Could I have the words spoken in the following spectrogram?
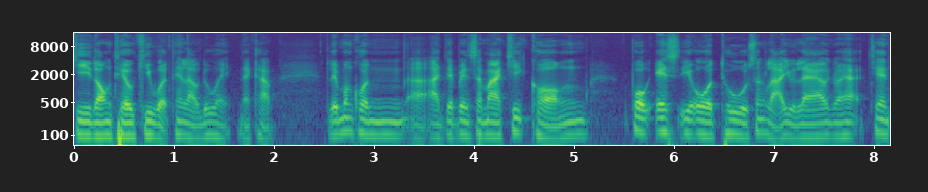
คีย์ลองเทลคีย์เวิร์ดให้เราด้วยนะครับ หรือบางคนอาจจะเป็นสมาชิกของพวก SEO tool ทั้งหลายอยู่แล้วนะฮะ เช่น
